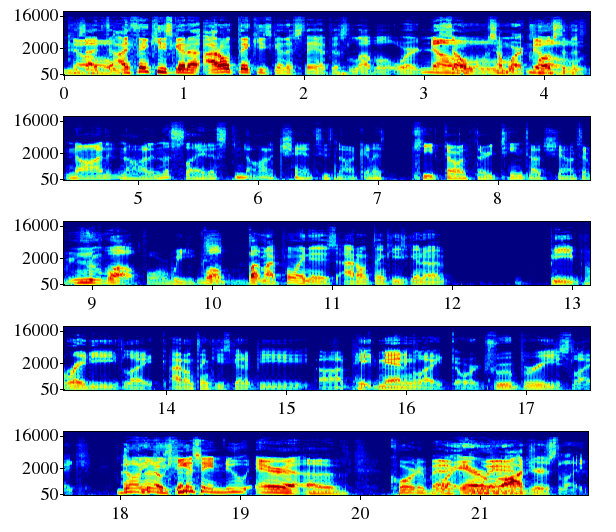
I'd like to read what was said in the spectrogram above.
Because No, I, th- I think he's gonna. I don't think he's gonna stay at this level or no, so, somewhere close to this. Not, not in the slightest. Not a chance. He's not going to keep throwing 13 touchdowns every N- Well, four weeks. well, but my point is, I don't think he's gonna be Brady like. I don't think he's gonna be uh, Peyton Manning like or Drew Brees like. I no, think no, no. he's He gonna- is a new era of quarterback. or Aaron where- Rodgers like.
